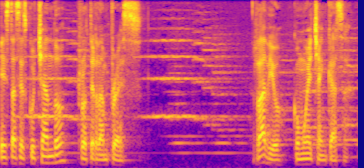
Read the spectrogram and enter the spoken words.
Estás escuchando Rotterdam Press. Radio como hecha en casa.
